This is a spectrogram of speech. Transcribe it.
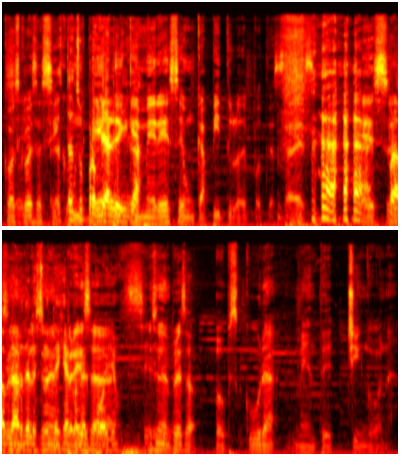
Costco es así. Está en su propia liga. que merece un capítulo de podcast, ¿sabes? es, Para hablar de la estrategia con el pollo. Es una empresa obscuramente chingona.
